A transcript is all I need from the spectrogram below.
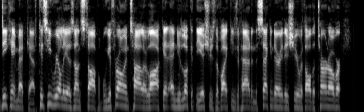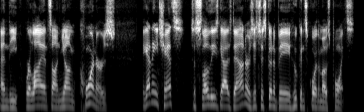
DK Metcalf because he really is unstoppable. You throw in Tyler Lockett and you look at the issues the Vikings have had in the secondary this year with all the turnover and the reliance on young corners. You got any chance to slow these guys down, or is this just going to be who can score the most points?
